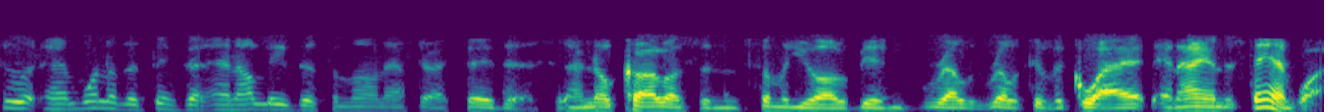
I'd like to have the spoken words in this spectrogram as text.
too, and one of the things, that, and I'll leave this alone after I say this. And I know Carlos and some of you all have been rel- relatively quiet, and I understand why.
